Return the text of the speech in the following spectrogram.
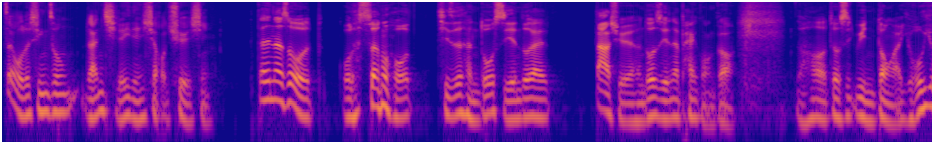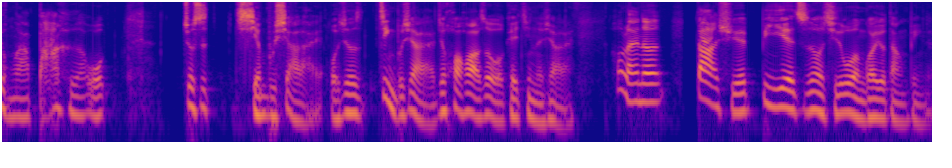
在我的心中燃起了一点小确幸，但是那时候我我的生活其实很多时间都在大学，很多时间在拍广告，然后都是运动啊、游泳啊、拔河啊，我就是闲不下来，我就静不下来。就画画的时候，我可以静得下来。后来呢，大学毕业之后，其实我很快就当兵了。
